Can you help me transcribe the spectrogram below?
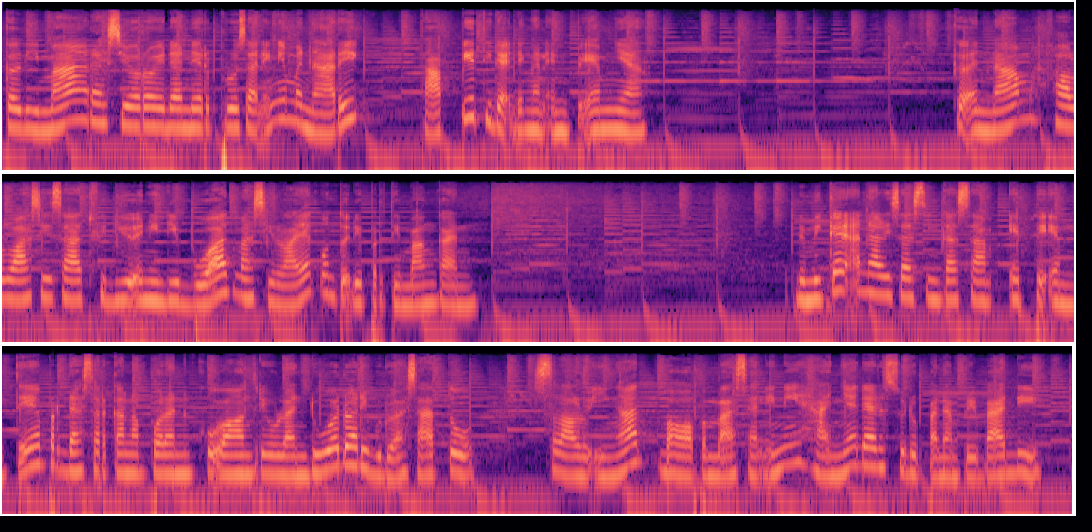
Kelima, rasio ROI dan NIR perusahaan ini menarik, tapi tidak dengan NPM-nya. Keenam, valuasi saat video ini dibuat masih layak untuk dipertimbangkan. Demikian analisa singkat saham EPMT berdasarkan laporan keuangan triwulan 2 2021. Selalu ingat bahwa pembahasan ini hanya dari sudut pandang pribadi.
